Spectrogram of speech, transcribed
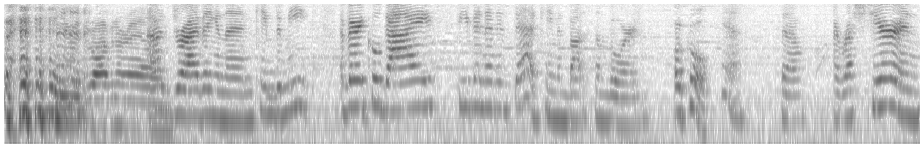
you were driving around. I was driving and then came to meet a very cool guy. Steven and his dad came and bought some boards. oh, cool. Yeah. So I rushed here and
